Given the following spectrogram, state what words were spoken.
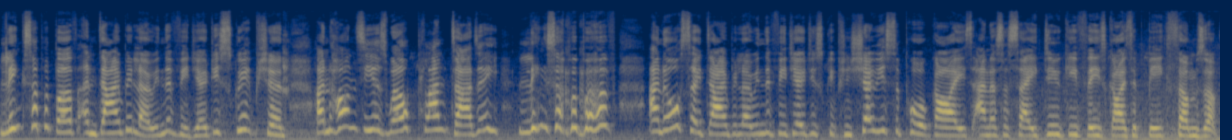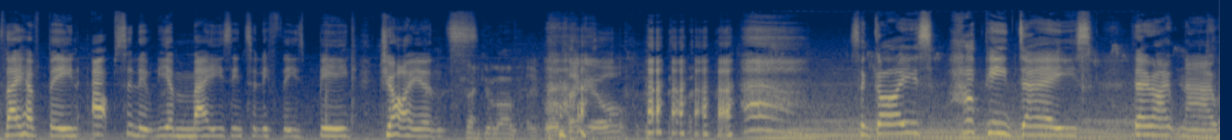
Links up above and down below in the video description. And Hansi as well plant daddy links up above and also down below in the video description show your support guys and as I say do give these guys a big thumbs up they have been absolutely amazing to lift these big giants Thank you, love. Thank you. so guys happy days. They're out now.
